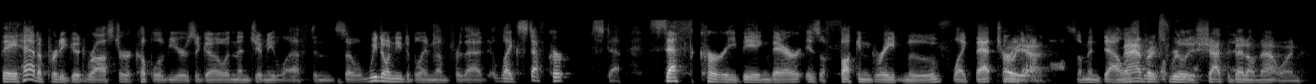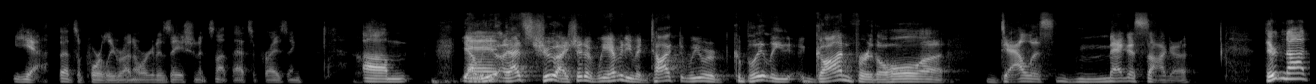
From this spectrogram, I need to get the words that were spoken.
they had a pretty good roster a couple of years ago and then Jimmy left and so we don't need to blame them for that. Like Steph Cur- Steph Seth Curry being there is a fucking great move. Like that turned yeah. out awesome and Dallas Mavericks really shot the bed on that one. Yeah, that's a poorly run organization. It's not that surprising. Um Yeah, we, that's true. I should have. We haven't even talked. We were completely gone for the whole uh, Dallas mega saga. they're not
